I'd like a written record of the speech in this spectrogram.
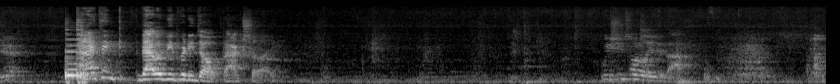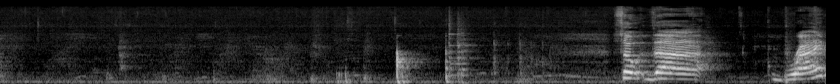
Yeah. and I think that would be pretty dope, actually. We should totally do that. So the bread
